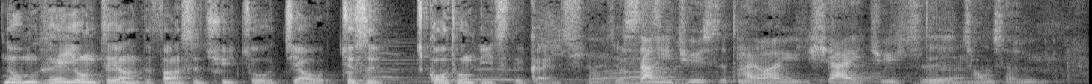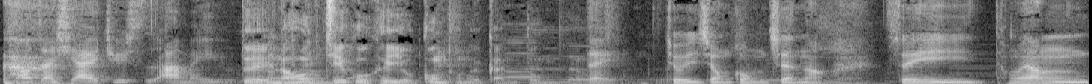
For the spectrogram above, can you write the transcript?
那我们可以用这样的方式去做交，就是沟通彼此的感情。这样上一句是台湾语，下一句是冲绳语，然后再下一句是阿美语。对，然后结果可以有共同的感动，这样对，就一种共振哦。所以同样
